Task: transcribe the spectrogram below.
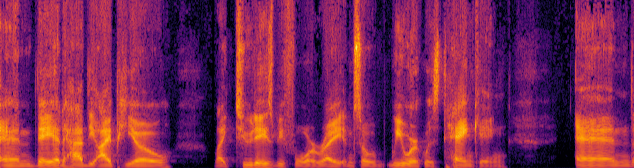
and they had had the IPO like two days before, right? And so WeWork was tanking, and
